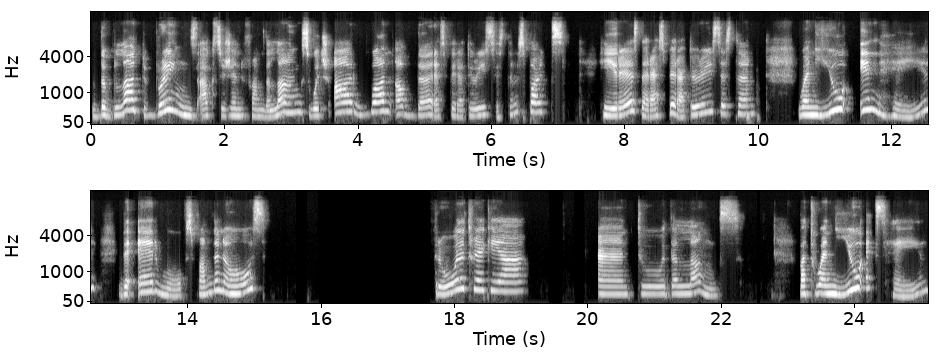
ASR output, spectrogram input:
The blood brings oxygen from the lungs, which are one of the respiratory system's parts. Here is the respiratory system. When you inhale, the air moves from the nose through the trachea and to the lungs. But when you exhale,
